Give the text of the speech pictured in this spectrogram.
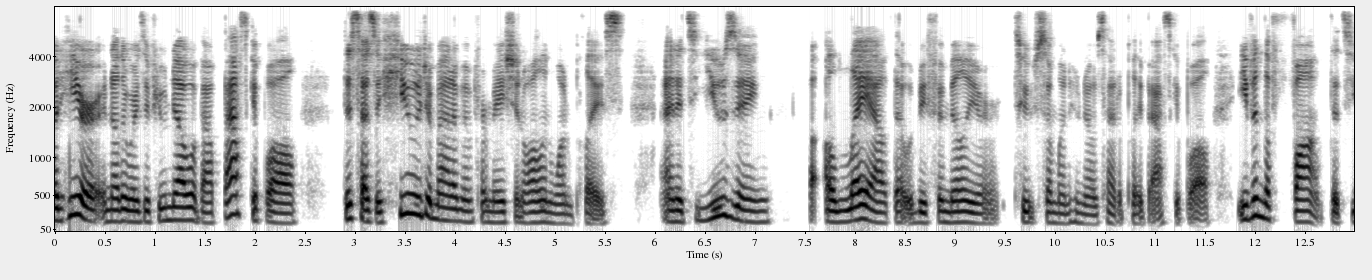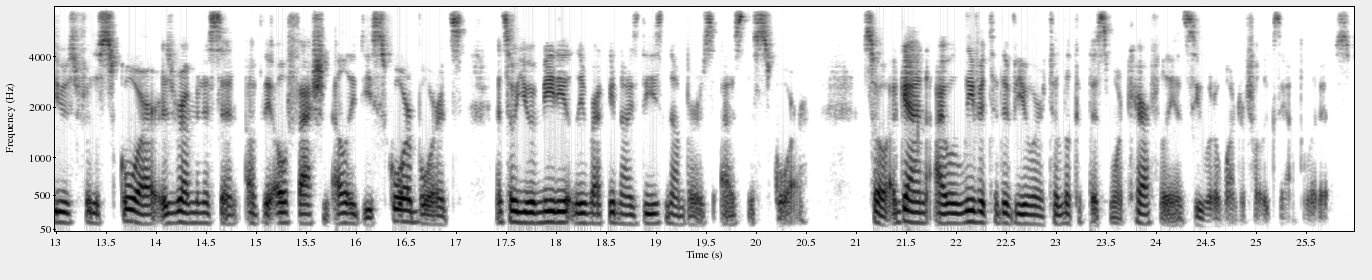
But here, in other words, if you know about basketball, this has a huge amount of information all in one place. And it's using a layout that would be familiar to someone who knows how to play basketball. Even the font that's used for the score is reminiscent of the old fashioned LED scoreboards, and so you immediately recognize these numbers as the score. So, again, I will leave it to the viewer to look at this more carefully and see what a wonderful example it is.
